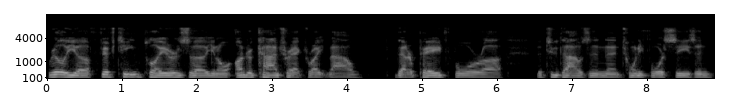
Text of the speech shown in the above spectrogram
really uh, 15 players uh, you know under contract right now that are paid for uh, the 2024 season.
